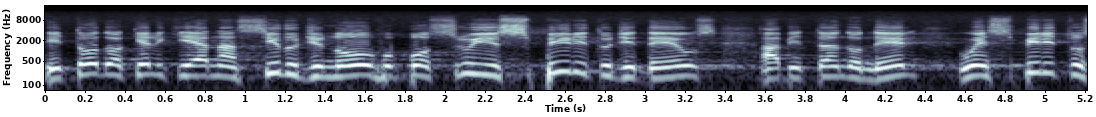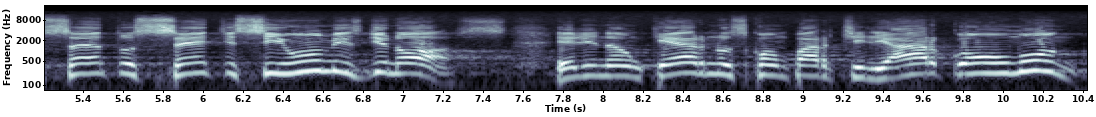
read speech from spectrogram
e todo aquele que é nascido de novo possui o Espírito de Deus habitando nele, o Espírito Santo sente ciúmes de nós, ele não quer nos compartilhar com o mundo.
